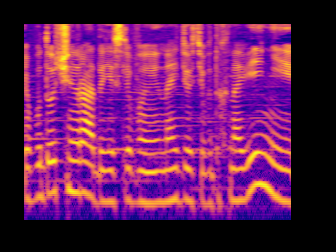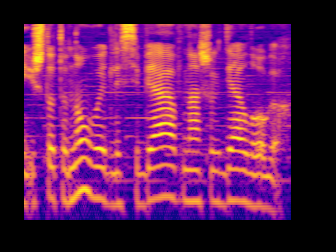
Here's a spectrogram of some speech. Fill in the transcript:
Я буду очень рада, если вы найдете вдохновение и что-то новое для себя в наших диалогах.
